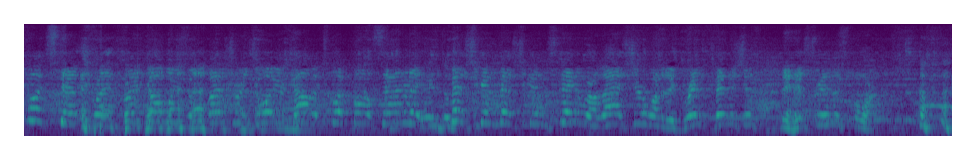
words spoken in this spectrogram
footsteps, Frank. Frank, always a pleasure. Enjoy your college football Saturday. Michigan, Michigan State, where last year one of the great finishes in the history of the sport.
